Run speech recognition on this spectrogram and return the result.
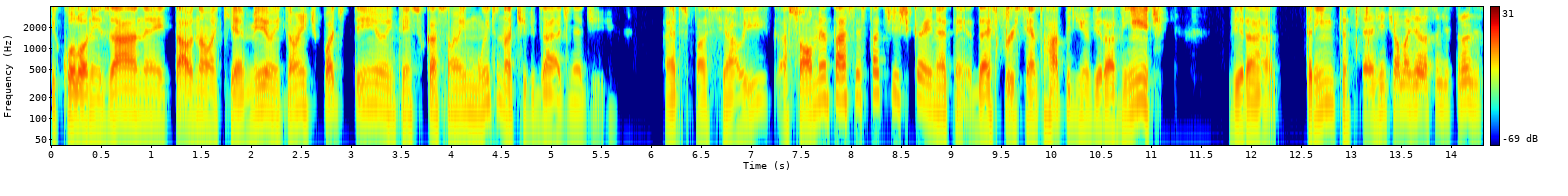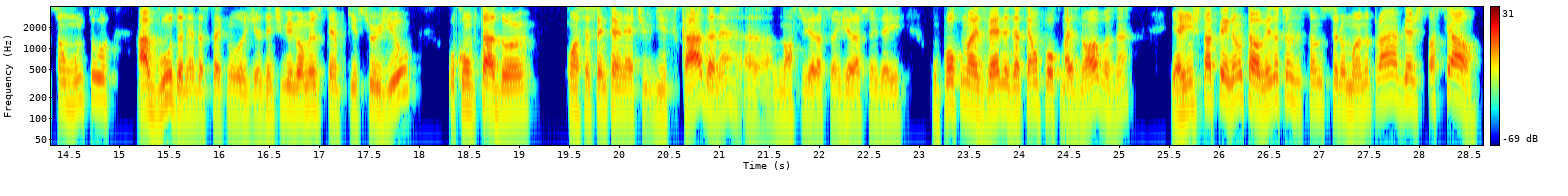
e colonizar, né, e tal, não, aqui é meu, então a gente pode ter intensificação aí muito na atividade, né, de aeroespacial e é só aumentar essa estatística aí, né, tem 10% rapidinho vira 20, vira 30. É, a gente é uma geração de transição muito aguda, né, das tecnologias. A gente vive ao mesmo tempo que surgiu o computador com acesso à internet de escada, né, a nossa geração e gerações aí um pouco mais velhas e até um pouco mais novas, né, e a gente está pegando talvez a transição do ser humano para a viagem espacial.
